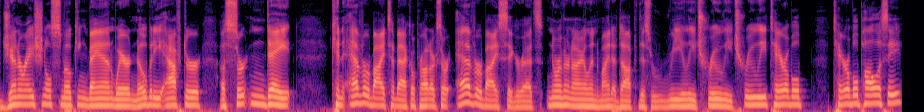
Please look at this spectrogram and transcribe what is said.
generational smoking ban where nobody after a certain date can ever buy tobacco products or ever buy cigarettes, Northern Ireland might adopt this really, truly, truly terrible, terrible policy.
